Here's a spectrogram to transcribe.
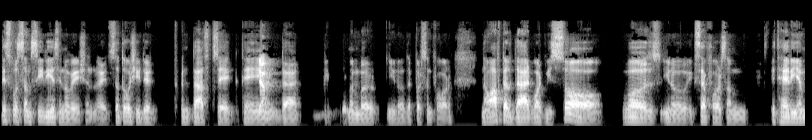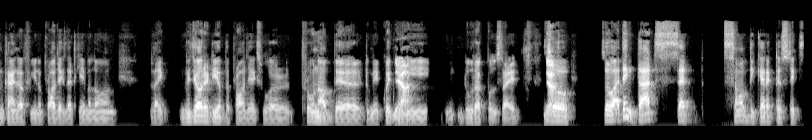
this was some serious innovation right? Satoshi did fantastic thing Yeah. that people remember you know that person for. Now after that what we saw was you know except for some ethereum kind of you know projects that came along like majority of the projects were thrown out there to make quick Yeah. money, do rug pulls, right? Yeah. So, so I think that set some of the characteristics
